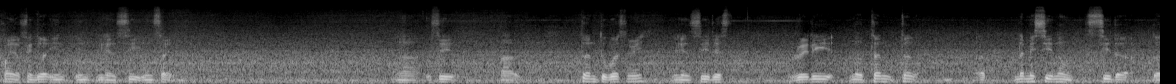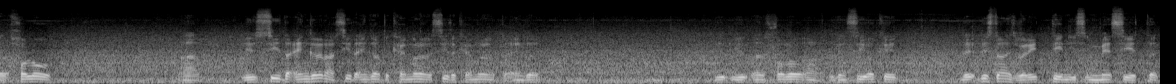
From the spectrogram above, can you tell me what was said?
point your finger in, in you can see inside. Uh, you see uh, turn towards me you can see this really no turn turn uh, let me see no see the the hollow. Uh, you see the angle uh, see the angle of the camera see the camera the angle. You, you uh, follow you can see okay Th- this one is very thin it's emaciated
